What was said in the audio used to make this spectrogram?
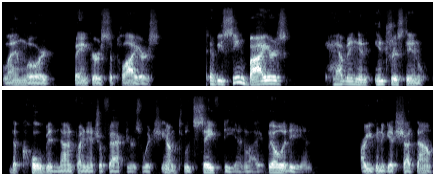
landlord, bankers, suppliers. Have you seen buyers having an interest in the COVID non-financial factors, which you know include safety and liability, and are you going to get shut down?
